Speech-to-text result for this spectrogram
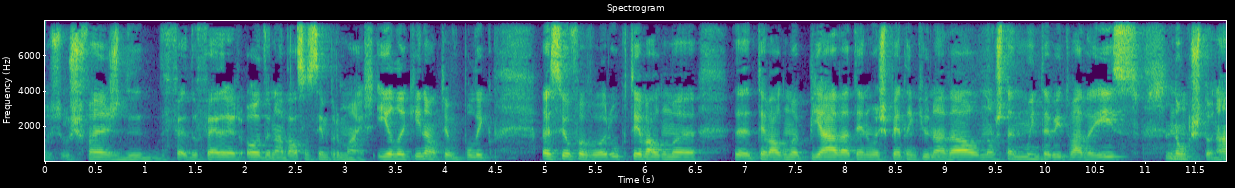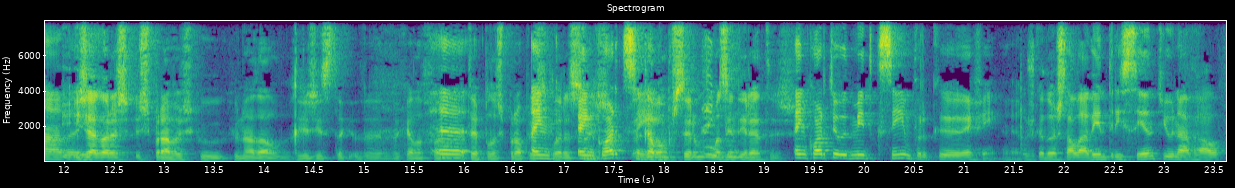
os, os fãs de, de, do Federer ou do Nadal são sempre mais. E ele aqui não, teve o público a seu favor, o que teve alguma, eh, teve alguma piada até no aspecto em que o Nadal, não estando muito habituado a isso, Sim. não gostou nada. E, e já agora esperavas que o, que o Nadal reagisse da, da, daquela forma, uh, até pelas próprias em, declarações? Em corte, sim. Acabam por ser em, umas indiretas. Em corte eu admito que sim, porque, enfim, o jogador está lá dentro e sente, e o Nadal...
